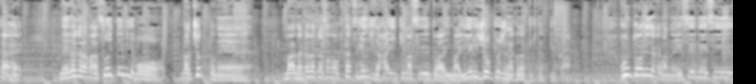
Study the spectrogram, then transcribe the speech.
はい。ね、だからまあそういった意味でも、まあちょっとね、まあなかなかその2つ返事ではい行きますとは今言える状況じゃなくなってきたっていうか、本当はね、だからあの SNS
